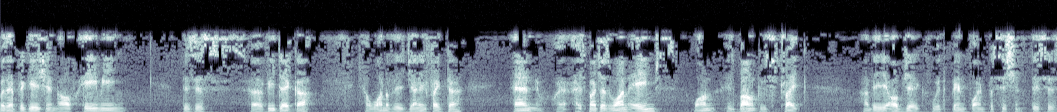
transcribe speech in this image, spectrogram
with application of aiming. This is uh, vitakka, uh, one of the jhanic factor. And as much as one aims, one is bound to strike uh, the object with pinpoint precision. This is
